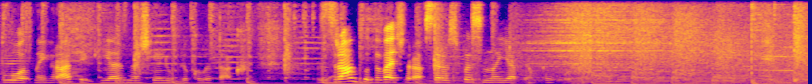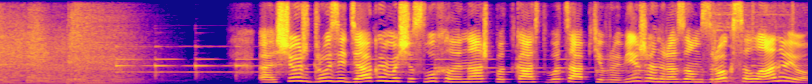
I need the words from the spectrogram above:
плотний графік. Я знаєш, я люблю, коли так. Зранку до вечора все розписано, я прям кайфую. Що ж, друзі, дякуємо, що слухали наш подкаст WhatsApp Eurovision разом з Роксоланою.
